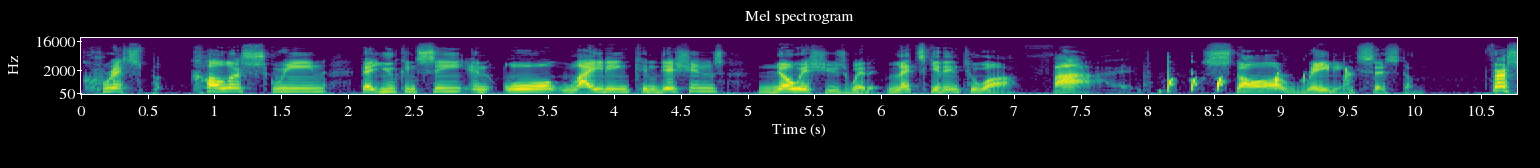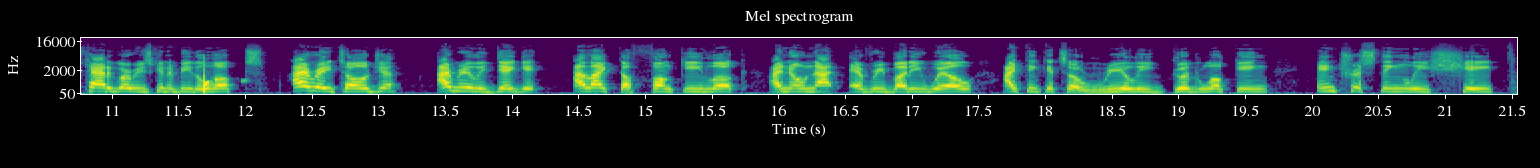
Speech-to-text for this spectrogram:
crisp color screen that you can see in all lighting conditions. No issues with it. Let's get into our five star rating system. First category is going to be the looks. I already told you, I really dig it. I like the funky look. I know not everybody will. I think it's a really good looking, interestingly shaped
